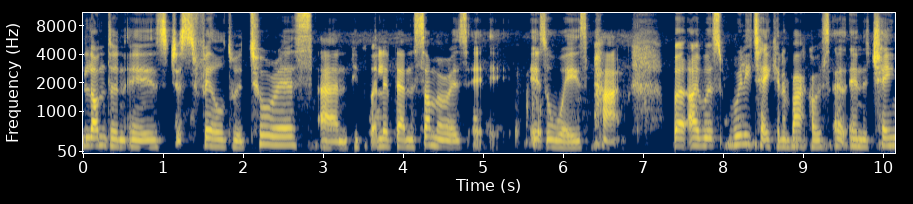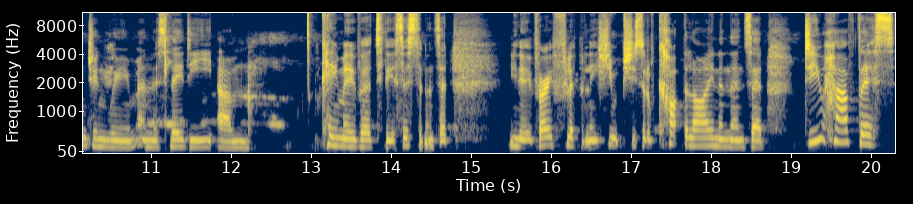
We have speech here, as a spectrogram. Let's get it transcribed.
London is just filled with tourists and people that live there in the summer is, is always packed. But I was really taken aback. I was uh, in the changing room, and this lady um, came over to the assistant and said, you know, very flippantly, she she sort of cut the line and then said, "Do you have this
